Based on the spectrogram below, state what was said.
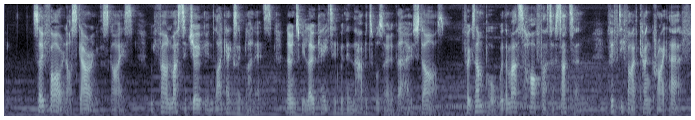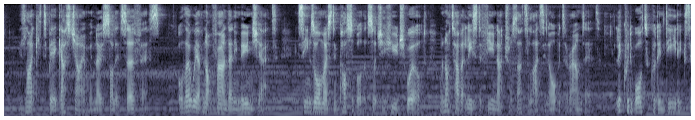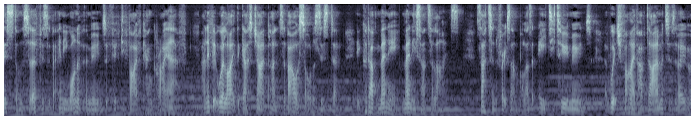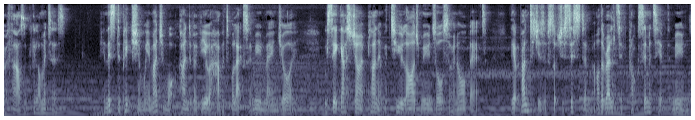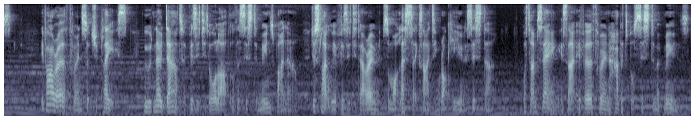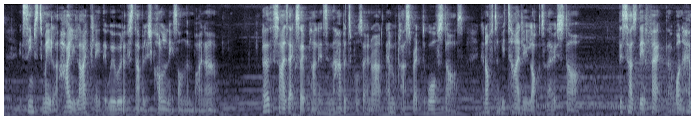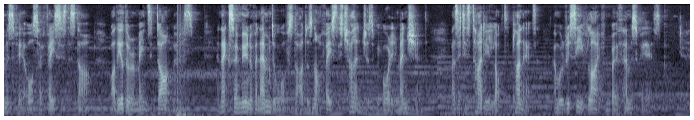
So far in our scouring of the skies, we've found massive Jovian-like exoplanets known to be located within the habitable zone of their host stars. For example, with a mass half that of Saturn, 55 Cancri F is likely to be a gas giant with no solid surface, Although we have not found any moons yet, it seems almost impossible that such a huge world will not have at least a few natural satellites in orbit around it. Liquid water could indeed exist on the surface of any one of the moons of 55 Cancri F, and if it were like the gas giant planets of our solar system, it could have many, many satellites. Saturn, for example, has 82 moons, of which 5 have diameters of over a thousand kilometres. In this depiction, we imagine what kind of a view a habitable exomoon may enjoy. We see a gas giant planet with two large moons also in orbit. The advantages of such a system are the relative proximity of the moons. If our Earth were in such a place, we would no doubt have visited all our other sister moons by now, just like we have visited our own, somewhat less exciting rocky lunar sister. What I'm saying is that if Earth were in a habitable system of moons, it seems to me highly likely that we would have established colonies on them by now. Earth-sized exoplanets in the habitable zone around M-class red dwarf stars can often be tidally locked to the host star. This has the effect that one hemisphere also faces the star, while the other remains in darkness. An exomoon of an M-dwarf star does not face this challenge as we've already mentioned, as it is tidally locked to the planet, and would receive light from both hemispheres.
